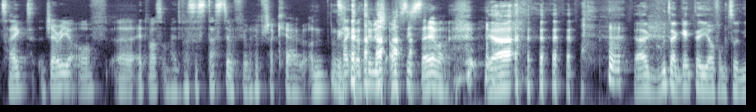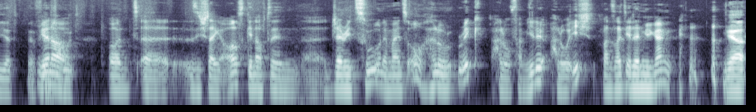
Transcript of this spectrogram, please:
zeigt Jerry auf äh, etwas und meint, was ist das denn für ein hübscher Kerl? Und zeigt natürlich auf sich selber. Ja. ja, guter Gag, der hier auch funktioniert. Genau. Und äh, sie steigen aus, gehen auf den äh, Jerry zu und er meint so, oh, hallo Rick, hallo Familie, hallo ich, wann seid ihr denn gegangen? Ja.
